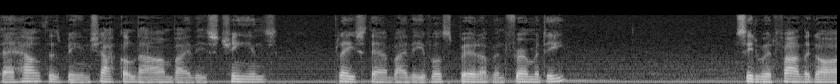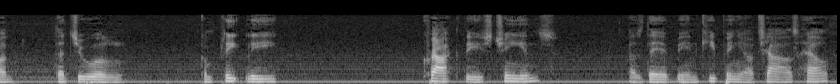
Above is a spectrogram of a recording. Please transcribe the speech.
their health is being shackled down by these chains placed there by the evil spirit of infirmity. See to it, Father God, that you will completely crack these chains as they have been keeping your child's health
